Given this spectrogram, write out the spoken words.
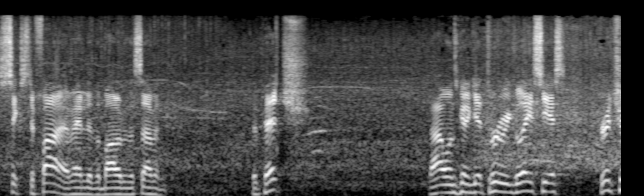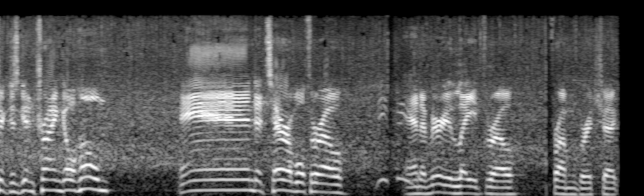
6 to 5, headed to the bottom of the seventh. The pitch. That one's going to get through Iglesias. Grichuk is going to try and go home. And a terrible throw. And a very late throw from Grichuk.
